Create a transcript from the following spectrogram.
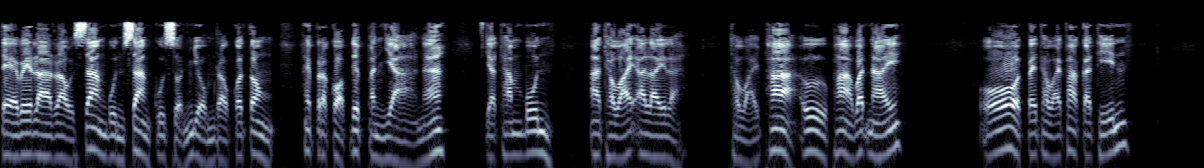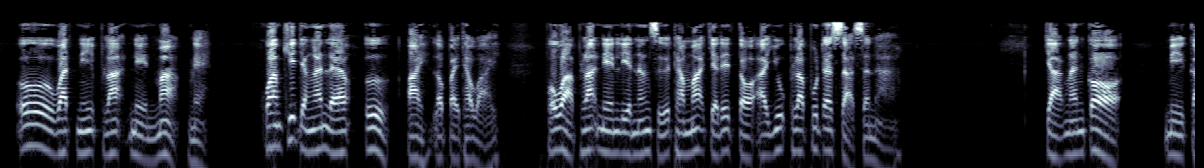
แต่เวลาเราสร้างบุญสร้างกุศลโยมเราก็ต้องให้ประกอบด้วยปัญญานะ จะทำบุญอาถวายอะไรล่ะ ถวายผ้า เออ ผ้าวัดไหน โอ้ไปถวายผ้ากรถินโอ้วัดนี้พระเนนมากแน่ ความคิดอย่างนั้นแล้ว เออ ไปเราไปถวาย เพราะว่าพระเนนเรียนหนังสือธรรมะจะได้ต่ออายุพระพุทธศาสนา จากนั้นก็มีก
